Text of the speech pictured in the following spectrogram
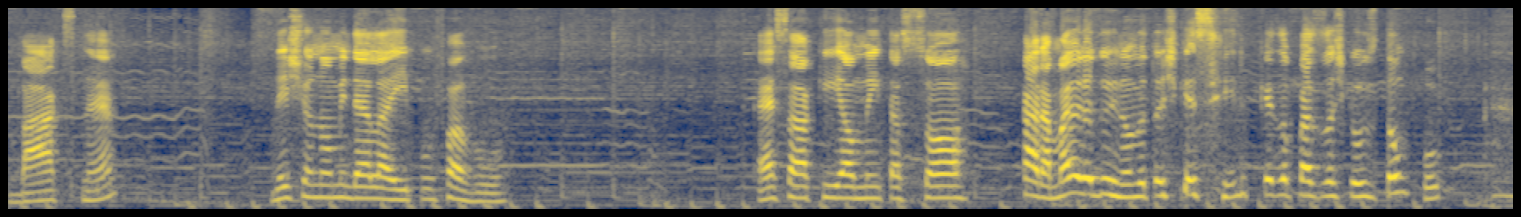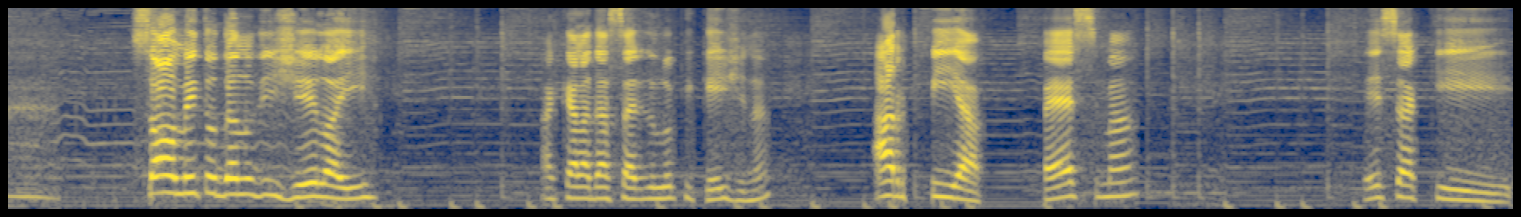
Bax, né? Deixa o nome dela aí, por favor. Essa aqui aumenta só Cara, a maioria dos nomes eu tô esquecido, porque são pessoas que eu uso tão pouco. Só aumenta o dano de gelo aí. Aquela da série do Luke Cage, né? Arpia, péssima. Esse aqui,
